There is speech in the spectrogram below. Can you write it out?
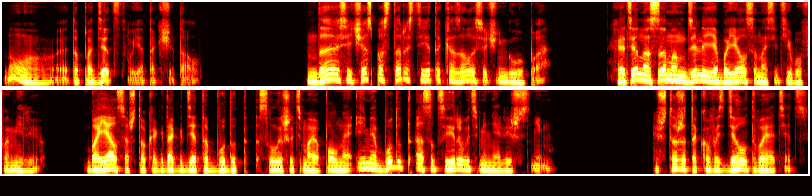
Ну, это по детству я так считал. Да, сейчас по старости это казалось очень глупо. Хотя на самом деле я боялся носить его фамилию. Боялся, что когда где-то будут слышать мое полное имя, будут ассоциировать меня лишь с ним. И что же такого сделал твой отец?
